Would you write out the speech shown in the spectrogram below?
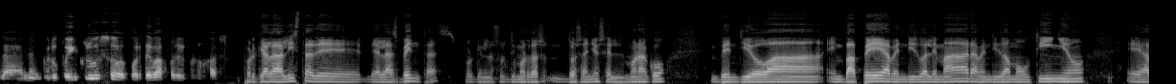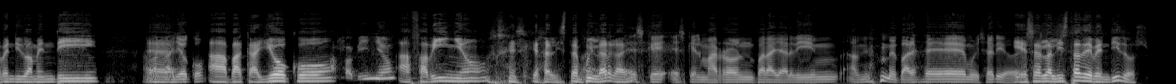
la, en el grupo, incluso por debajo del Brujas. Porque a la lista de, de las ventas, porque en los últimos dos, dos, años el Mónaco vendió a Mbappé, ha vendido a Lemar, ha vendido a Moutinho, eh, ha vendido a Mendy, a Bakayoko, eh, a, Bakayoko a Fabiño, a Fabiño, es que la lista es muy larga, ¿eh? Es que es que el marrón para Jardim a mí me parece muy serio. ¿eh? Y esa es la lista de vendidos.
